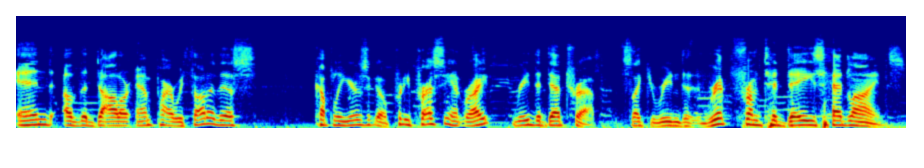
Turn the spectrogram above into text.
End of the Dollar Empire. We thought of this a couple of years ago. Pretty prescient, right? Read The Debt Trap. It's like you're reading, the, ripped from today's headlines.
